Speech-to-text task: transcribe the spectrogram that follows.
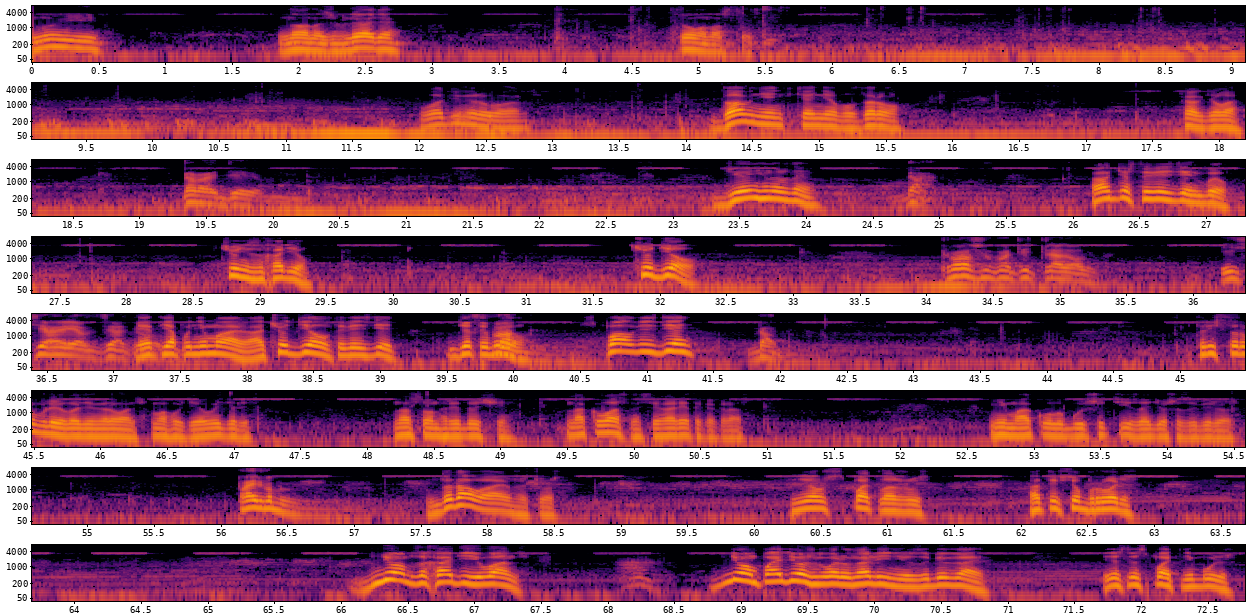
Ну и на ночь глядя, кто у нас тут? Владимир Иванович. Давненько тебя не был, здорово. Как дела? Давай денег. Деньги нужны? Да. А где ж ты весь день был? Чего не заходил? Что делал? Просто попить рядом. И сигарет взять. Это я понимаю. А что делал ты весь день? Где ты Спал. был? Спал весь день? Да. 300 рублей, Владимир Иванович, могу тебе выделить. На сон грядущий. На квас, на сигареты как раз. Мимо акулы будешь идти, зайдешь и заберешь. Пойдем. Да давай уже, чё ж. Я уж спать ложусь. А ты все бродишь. Днем заходи, Иваныч. Днем пойдешь, говорю, на линию забегай. Если спать не будешь.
